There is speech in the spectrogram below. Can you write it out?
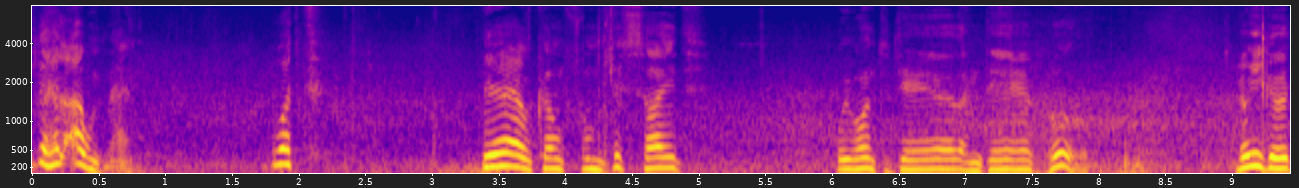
the hell are we, man? What? Yeah, we come from this side. We went to there and there. Oh, very good.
